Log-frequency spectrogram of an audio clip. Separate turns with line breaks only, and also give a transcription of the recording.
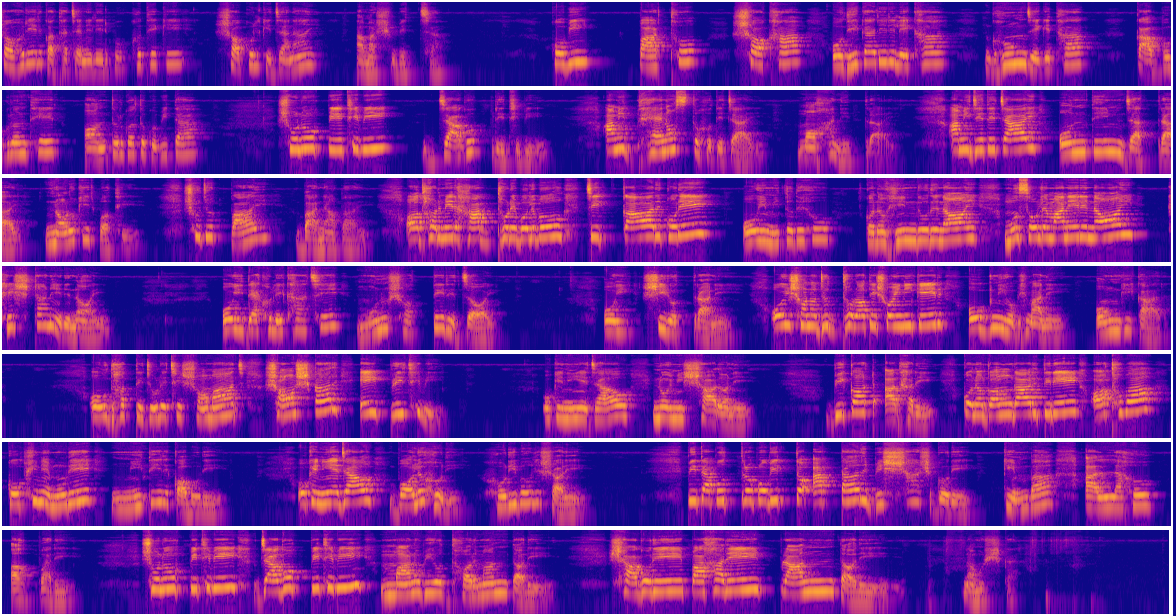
শহরের কথা চ্যানেলের পক্ষ থেকে সকলকে জানাই আমার শুভেচ্ছা। কবি, পার্থ, সখা, অধিকারীর লেখা, ঘুম জেগে থাক, কাব্যগ্রন্থের অন্তর্গত কবিতা। শুনুক পৃথিবী, জাগুক পৃথিবী। আমি ধ্যানস্থ হতে চাই মহানিদ্রায়। আমি যেতে চাই অন্তিম যাত্রায়। নরকের পথে। সুযোগ পাই বা না পাই। অধর্মের হাত ধরে বলব, চিৎকার করে, ওই মৃতদেহ কোনো হিন্দুর নয়, মুসলমানের নয়, খ্রিস্টানের নয়। ওই দেখো লেখা আছে, মনুষ্যত্বের জয়। ওই শিরোত্রাণে। ওই শোনো যুদ্ধরতে সৈনিকের অগ্নি অভিমানে। অঙ্গীকার। ঔদ্ধত্যে জ্বলেছে সমাজ, সংস্কার এই পৃথিবী। ওকে নিয়ে যাও নৈমিষারণে বিকট আধারে, কোনো গঙ্গার তীরে অথবা কফিনে মুড়ে মিতের কবরে। ওকে নিয়ে যাও বলহরি, হরিবোল স্বরে। পিতা পুত্র পবিত্র আত্মার বিশ্বাস গড়ে, কিংবা আল্লাহ আকবারে। শুনুক পৃথিবী জাগক পৃথিবী মানবীয় ধর্মান্তরে সাগরে পাহাড়ে প্রান্তরে। নমস্কার।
